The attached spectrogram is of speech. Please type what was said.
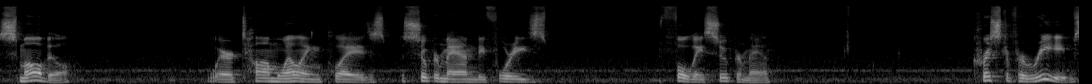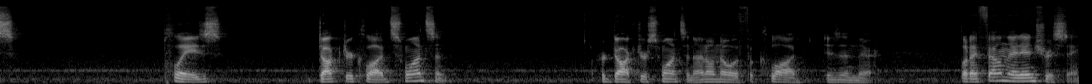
Smallville, where Tom Welling plays Superman before he's fully Superman, Christopher Reeves plays Dr. Claude Swanson. Or Dr. Swanson. I don't know if a Claude is in there. But I found that interesting.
